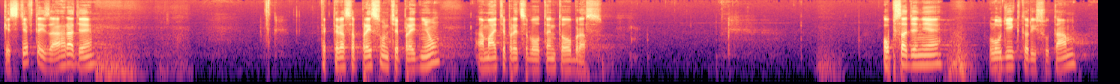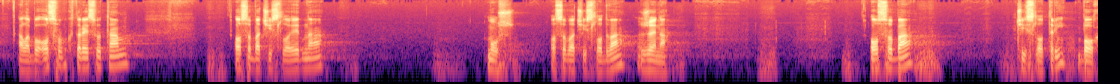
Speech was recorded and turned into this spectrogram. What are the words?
Keď ste v tej záhrade, tak teraz sa presunte pred ňu a majte pred sebou tento obraz. Obsadenie ľudí, ktorí sú tam, alebo osob, ktoré sú tam. Osoba číslo 1, muž. Osoba číslo 2, žena. Osoba číslo 3, Boh.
